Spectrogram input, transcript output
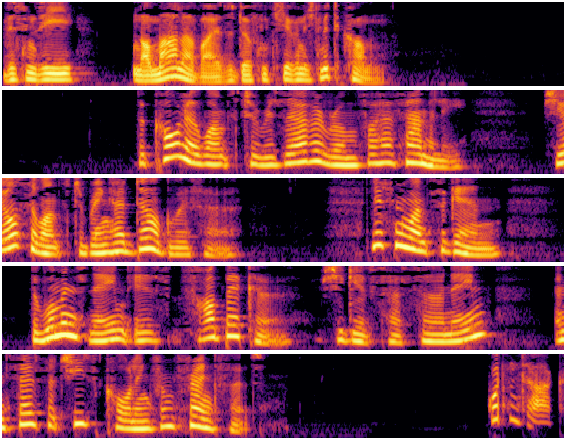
Wissen Sie, normalerweise dürfen Tiere nicht mitkommen. The caller wants to reserve a room for her family. She also wants to bring her dog with her. Listen once again. The woman's name is Frau Becker. She gives her surname and says that she's calling from Frankfurt. Guten Tag,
